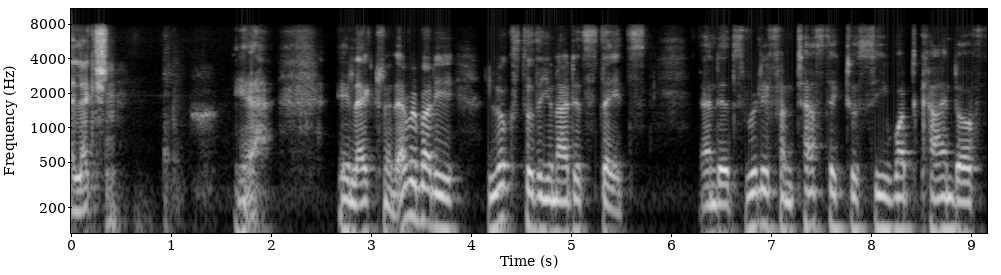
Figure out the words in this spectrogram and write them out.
Election. Yeah, election. Everybody looks to the United States. And it's really fantastic to see what kind of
